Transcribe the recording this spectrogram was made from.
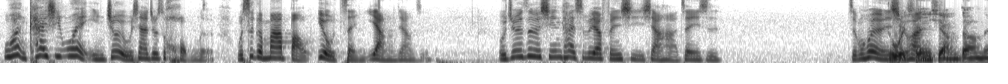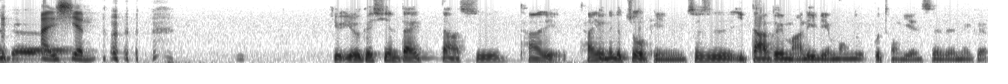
我很开心，我很 enjoy，我现在就是红了，我是个妈宝又怎样这样子。我觉得这个心态是不是要分析一下哈，郑医师？怎么会有人喜欢？我先想到那个 爱线，有有一个现代大师，他有他有那个作品，就是一大堆玛丽莲梦露不同颜色的那个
